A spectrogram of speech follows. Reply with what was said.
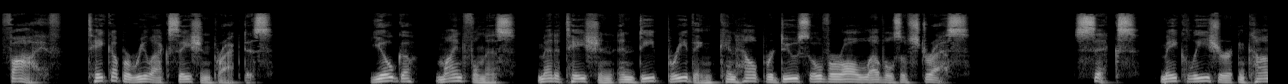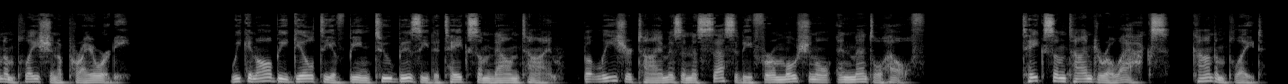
5. Take up a relaxation practice. Yoga, mindfulness, meditation and deep breathing can help reduce overall levels of stress. 6. Make leisure and contemplation a priority. We can all be guilty of being too busy to take some downtime, but leisure time is a necessity for emotional and mental health. Take some time to relax, contemplate,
